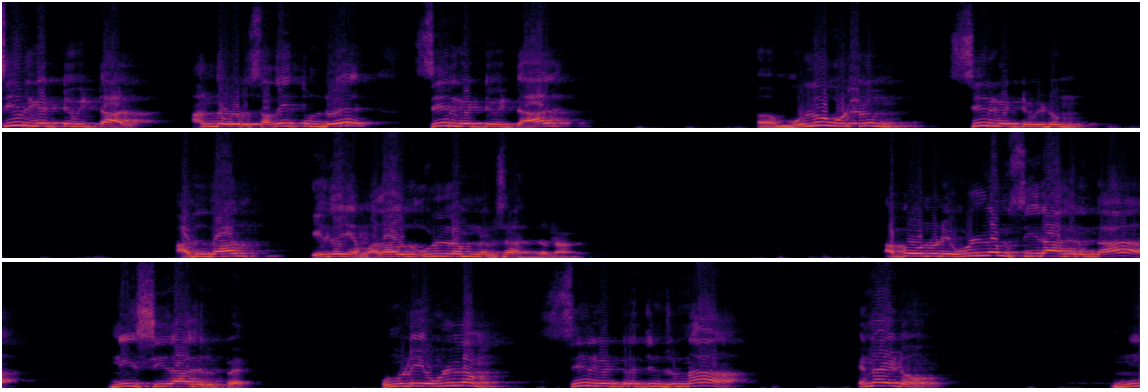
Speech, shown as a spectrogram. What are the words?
சீர்கெட்டு விட்டால் அந்த ஒரு சதை துண்டு சீர்கட்டு விட்டால் முழு உடலும் சீர்கெட்டு விடும் அதுதான் இதயம் அதாவது உள்ளம் நபிசாசன் சொன்னாங்க. அப்போ உன்னுடைய உள்ளம் சீராக இருந்தா நீ சீராக இருப்ப. உன்னுடைய உள்ளம் சீர்கட்டுருச்சுன்னு சொன்னா என்ன ஆயிடும்? நீ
